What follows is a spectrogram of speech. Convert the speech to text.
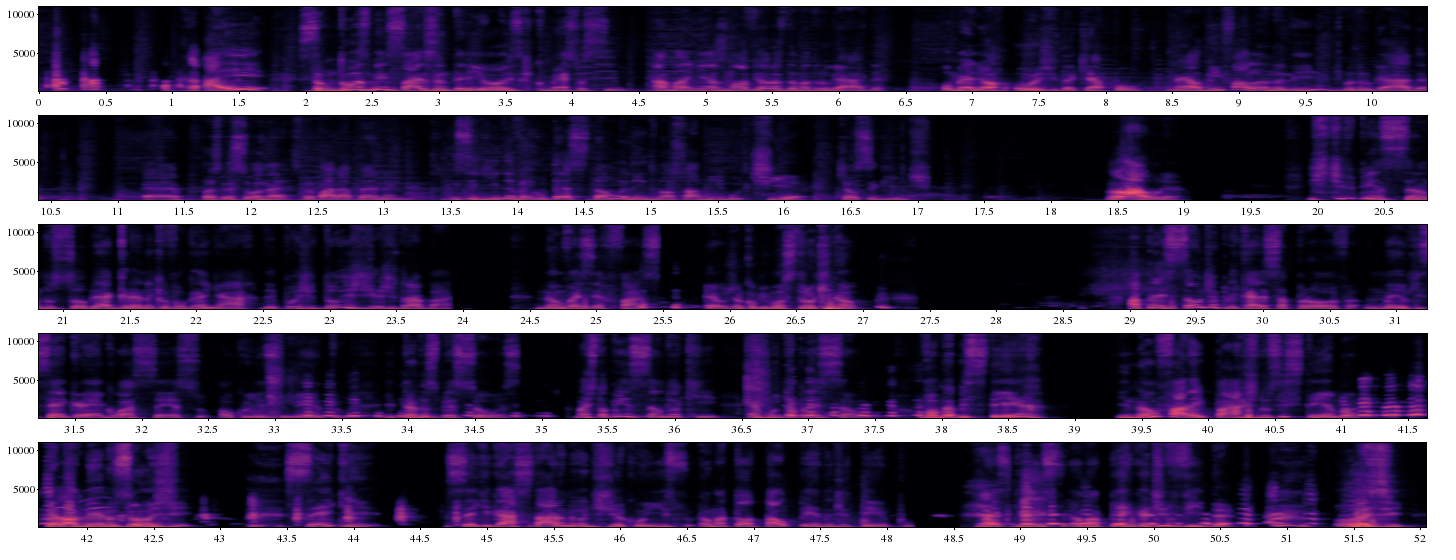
Aí, são duas mensagens anteriores que começam assim: amanhã às 9 horas da madrugada. Ou melhor, hoje, daqui a pouco. Né? Alguém falando ali de madrugada é, para as pessoas, né, se preparar para Enem. Em seguida, vem um textão ali do nosso amigo Tia, que é o seguinte: Laura, estive pensando sobre a grana que eu vou ganhar depois de dois dias de trabalho. Não vai ser fácil. É, o Jacob me mostrou que não. A pressão de aplicar essa prova, um meio que segrega o acesso ao conhecimento e tantas pessoas. Mas tô pensando aqui, é muita pressão. Vou me abster e não farei parte do sistema. Pelo menos hoje. Sei que sei que gastar o meu dia com isso é uma total perda de tempo. Mais que isso, é uma perca de vida. Hoje,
